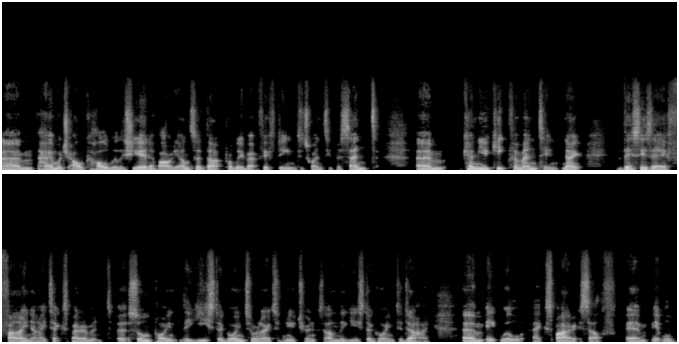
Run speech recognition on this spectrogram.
Um, how much alcohol will this yield? I've already answered that, probably about 15 to 20%. Um, can you keep fermenting? Now, this is a finite experiment. At some point, the yeast are going to run out of nutrients and the yeast are going to die. Um, it will expire itself. Um, it will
